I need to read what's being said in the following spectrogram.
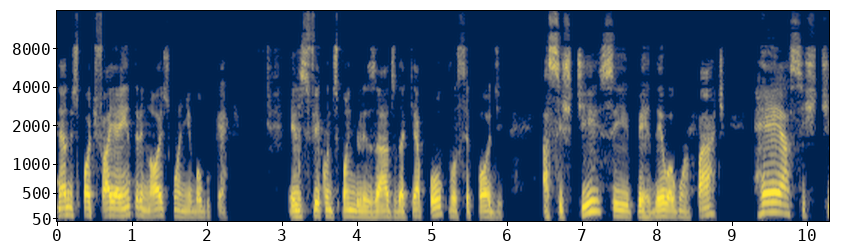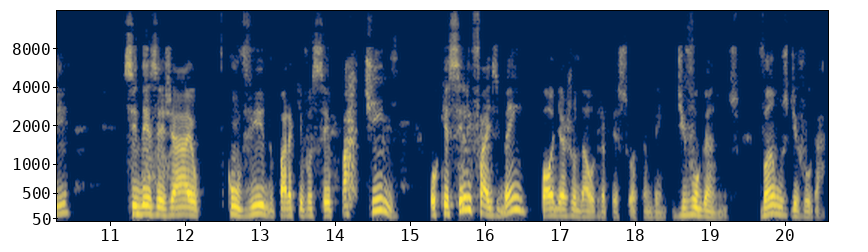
Né? No Spotify é Entre Nós com Aníbal Albuquerque. Eles ficam disponibilizados daqui a pouco, você pode assistir se perdeu alguma parte, reassistir. Se desejar, eu convido para que você partilhe, porque se lhe faz bem, pode ajudar outra pessoa também. Divulgamos, vamos divulgar.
